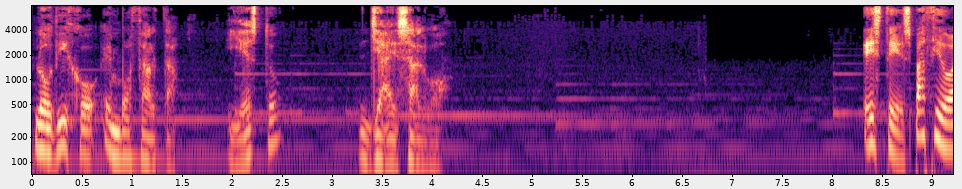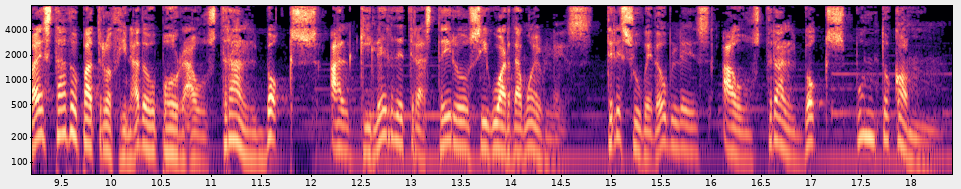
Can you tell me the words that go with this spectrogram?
lo dijo en voz alta. Y esto ya es algo. Este espacio ha estado patrocinado por Austral Box, alquiler de trasteros y guardamuebles. www.australbox.com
